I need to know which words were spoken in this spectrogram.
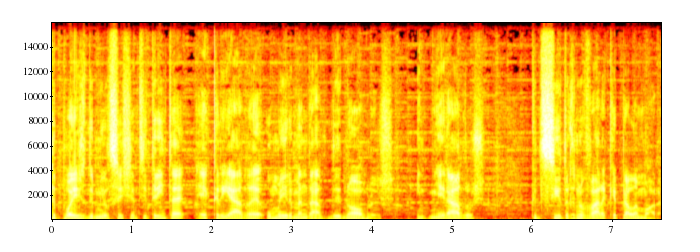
Depois de 1630 é criada uma Irmandade de Nobres Endinheirados que decide renovar a Capela Mora.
